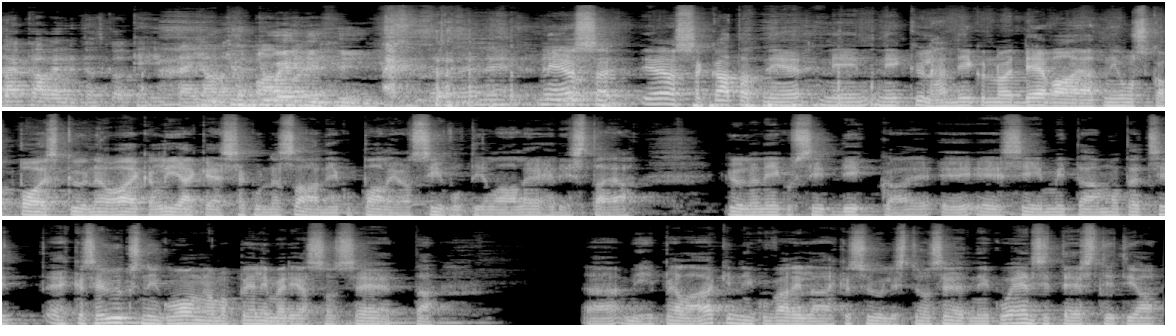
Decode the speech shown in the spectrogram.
nämä kaverit, jotka kehittää ne- Niin jos sä, ja jos sä katot, niin, niin, niin kyllähän niin noin devaajat, niin usko pois, kyllä ne on aika liekeissä, kun ne saa niin kuin paljon sivutilaa lehdistä ja kyllä ne niin kuin siitä dikkaa, ei, ei, ei siinä mitään, mutta sitten ehkä se yksi niin kuin ongelma pelimediassa on se, että mihin pelaajakin niin kuin välillä ehkä syyllistyy, on se, että niin kuin ensitestit ja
